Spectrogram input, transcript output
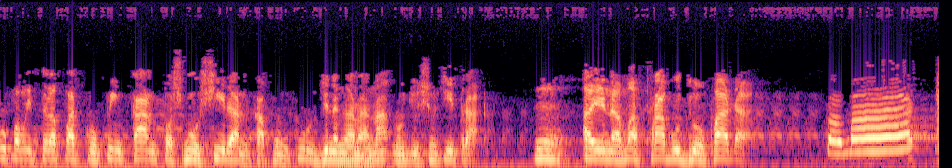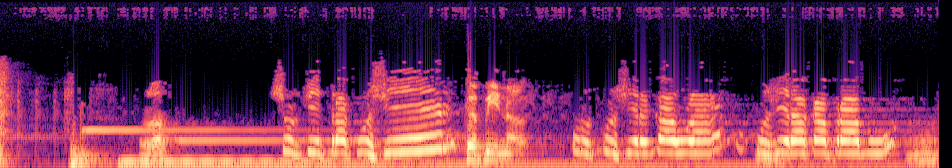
upami telepat kuping kantos musiran kapungkur jenengan hmm. anak nuju Sucitra. Yeah. Ayo nama Prabu Drupada. Tobat. Allah Sucitra kusir. Kepinal sirkaula usiraka Prabu. Hmm.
